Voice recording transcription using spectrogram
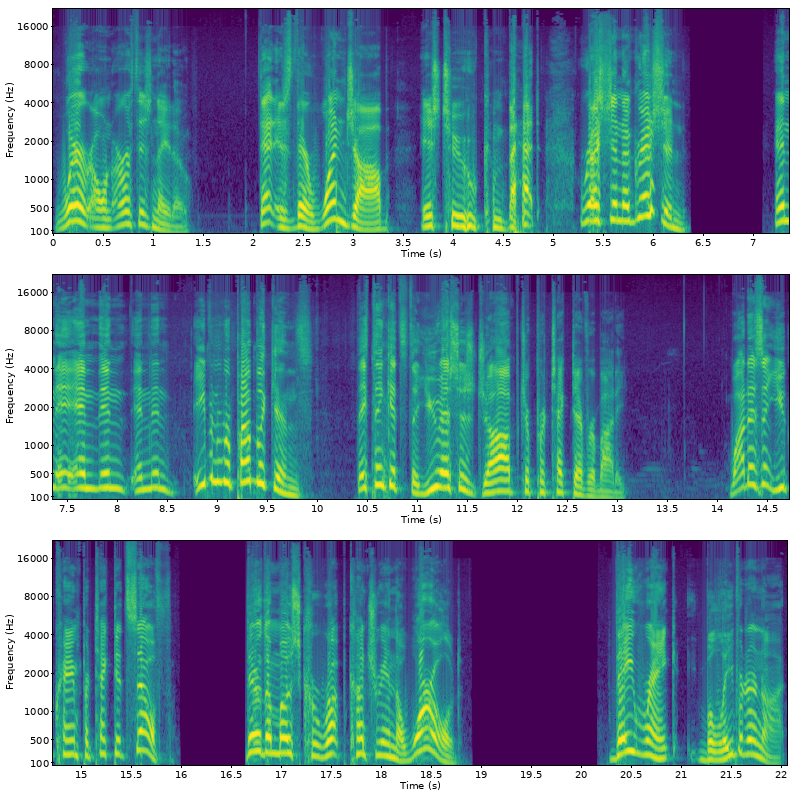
Where on earth is NATO? That is their one job is to combat Russian aggression. And and then and then even Republicans, they think it's the US's job to protect everybody. Why doesn't Ukraine protect itself? They're the most corrupt country in the world. They rank, believe it or not,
